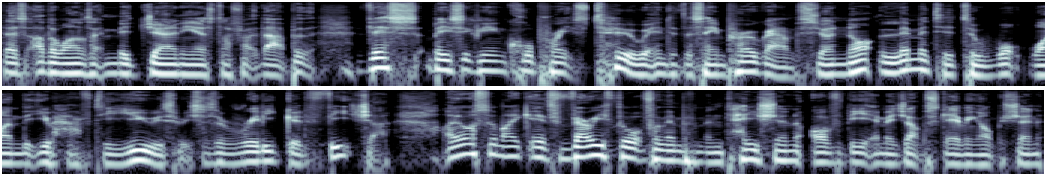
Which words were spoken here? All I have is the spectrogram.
there's other ones like Midjourney and stuff like that but this basically incorporates two into the same program so you're not limited to what one that you have to use which is a really good feature. I also like its very thoughtful implementation of the image upscaling option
